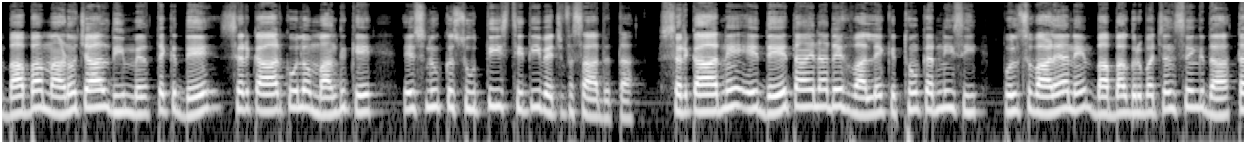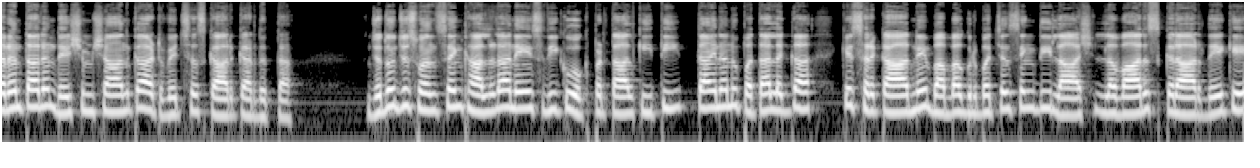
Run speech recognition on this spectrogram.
ਬਾਬਾ ਮਾਣੋਚਾਲ ਦੀ ਮ੍ਰਿਤਕ ਦੇ ਸਰਕਾਰ ਕੋਲੋਂ ਮੰਗ ਕੇ ਇਸ ਨੂੰ ਕਸੂਤੀ ਸਥਿਤੀ ਵਿੱਚ ਫਸਾ ਦਿੱਤਾ। ਸਰਕਾਰ ਨੇ ਇਹ ਦੇ ਤਾਂ ਇਹਨਾਂ ਦੇ ਹਵਾਲੇ ਕਿੱਥੋਂ ਕਰਨੀ ਸੀ ਪੁਲਿਸ ਵਾਲਿਆਂ ਨੇ ਬਾਬਾ ਗੁਰਬਚਨ ਸਿੰਘ ਦਾ ਤਰਨਤਾਰਨ ਦੇ ਸ਼ਮਸ਼ਾਨ ਘਾਟ ਵਿੱਚ ਸੰਸਕਾਰ ਕਰ ਦਿੱਤਾ। ਜਦੋਂ ਜਸਵੰਤ ਸਿੰਘ ਖਾਲੜਾ ਨੇ ਇਸ ਦੀ ਘੋਖ ਪੜਤਾਲ ਕੀਤੀ, ਤਾਂ ਇਹਨਾਂ ਨੂੰ ਪਤਾ ਲੱਗਾ ਕਿ ਸਰਕਾਰ ਨੇ ਬਾਬਾ ਗੁਰਬਚਨ ਸਿੰਘ ਦੀ লাশ ਲਵਾਰਸ ਕਰਾਰ ਦੇ ਕੇ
